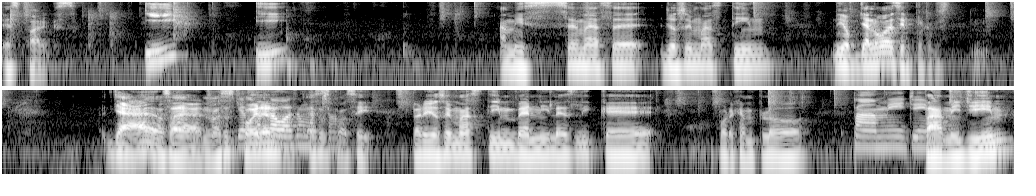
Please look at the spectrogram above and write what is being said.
es Parks. Y. Y. A mí se me hace. Yo soy más team. Digo, ya lo voy a decir porque pues. Ya, o sea, no es spoiler. Se cosas, sí. Pero yo soy más Team Ben y Leslie que, por ejemplo... Pam y Jim. Pam y Jim.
